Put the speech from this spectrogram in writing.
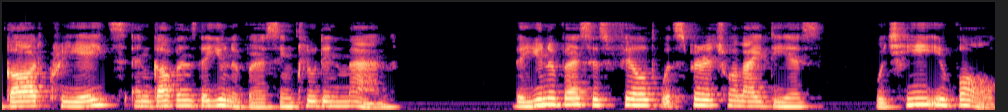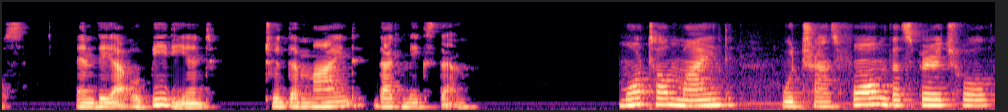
God creates and governs the universe, including man. The universe is filled with spiritual ideas which He evolves, and they are obedient to the mind that makes them. Mortal mind would transform the spiritual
